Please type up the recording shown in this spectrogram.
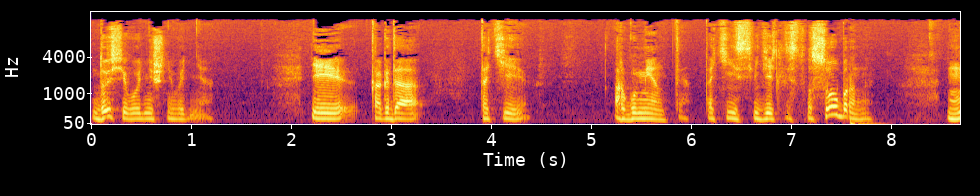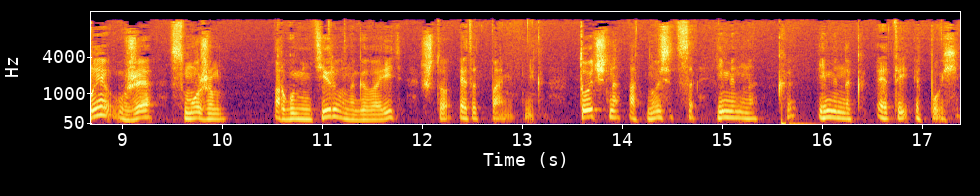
до сегодняшнего дня. И когда такие аргументы, такие свидетельства собраны, мы уже сможем аргументированно говорить, что этот памятник точно относится именно к, именно к этой эпохе.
